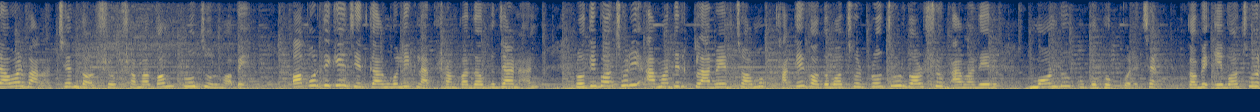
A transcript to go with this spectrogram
টাওয়ার বানাচ্ছেন, দর্শক সমাগম প্রচুর হবে। অপরদিকে জিৎ গাঙ্গুলি ক্লাব সম্পাদক জানান, প্রতি বছরই আমাদের ক্লাবের চমক থাকে। গত বছর প্রচুর দর্শক আমাদের মণ্ডপ উপভোগ করেছেন। তবে এবছর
